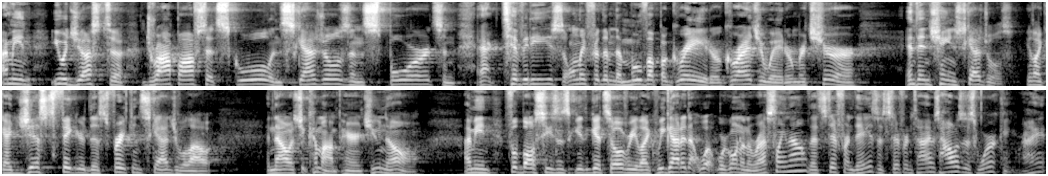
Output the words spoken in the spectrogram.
I mean, you adjust to drop offs at school and schedules and sports and activities only for them to move up a grade or graduate or mature and then change schedules. You're like, I just figured this freaking schedule out. And now it's, come on, parents, you know. I mean, football season gets over. You're like, we got it. What, we're going to the wrestling now? That's different days, it's different times. How is this working, right?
